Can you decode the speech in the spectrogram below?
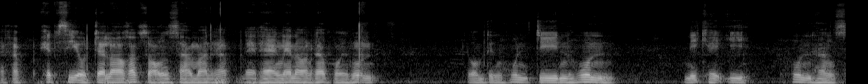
นะครับ FC อดใจรอครับสองสามวันครับ ได้แทงแน่นอนครับหวยหุ้น รวมถึงหุ้นจีนหุ้นนิเคอีหุ้นห่างเส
